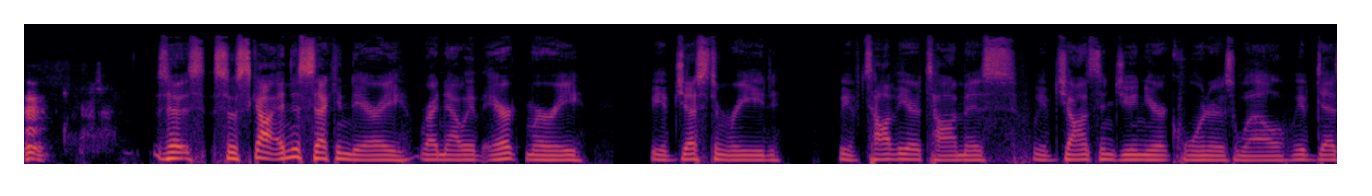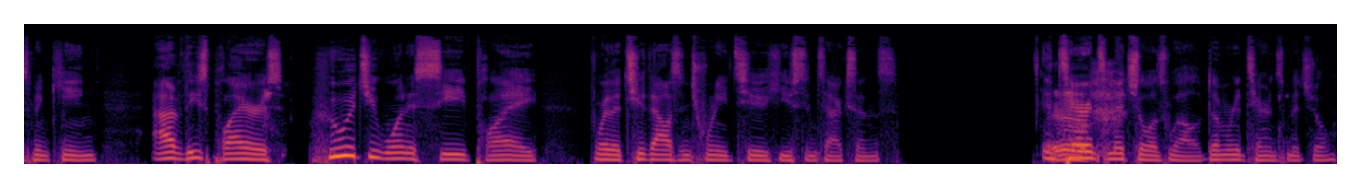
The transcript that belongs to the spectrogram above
so so Scott in the secondary right now we have Eric Murray, we have Justin Reid, we have Tavierre Thomas, we have Johnson Jr. at corner as well. We have Desmond King. Out of these players, who would you want to see play for the 2022 Houston Texans? And Ugh. Terrance Mitchell as well. Don't forget Terrance Mitchell.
